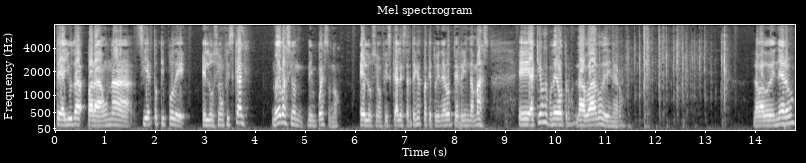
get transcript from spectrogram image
te ayuda para una cierto tipo de elusión fiscal. No evasión de impuestos, no elusión fiscal, estrategias para que tu dinero te rinda más. Eh, aquí vamos a poner otro, lavado de dinero. Lavado de dinero.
